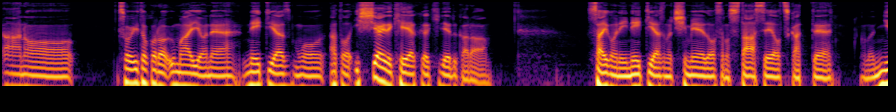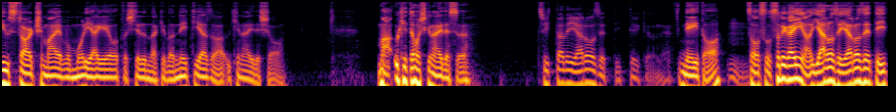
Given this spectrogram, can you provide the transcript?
あのそういうところうまいよね。ネイティアズも、あと1試合で契約が切れるから、最後にネイティアズの知名度、そのスター性を使って、このニュースターチュマイブを盛り上げようとしてるんだけど、ネイティアズは受けないでしょう。まあ、受けてほしくないです。ツイッターでやろうぜって言ってるけどねネイト、そうそう、それがいいの。やろうぜ、やろうぜって言っ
